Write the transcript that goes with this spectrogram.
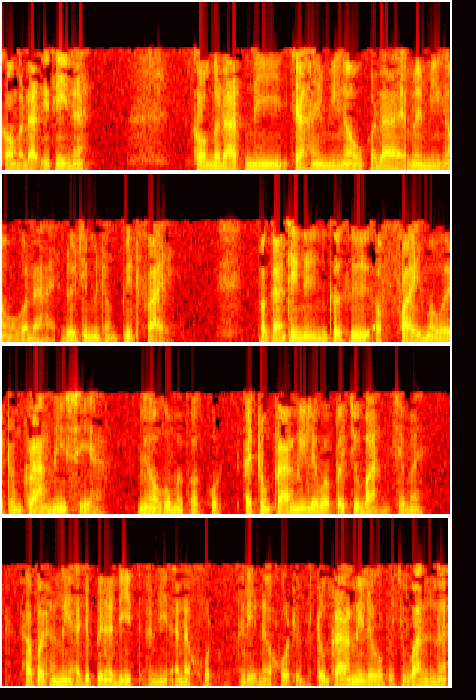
กล่องกระดาษอีกทีนะกองกระดาษนี้จะให้มีเงาก็ได้ ไม่มีเงาก็ได้ โดยที่ไม่ต้องปิดไฟ ประการที่หนึ่งก็คือเอาไฟมาไว้ตรงกลางนี้เสีย เงาก็ไม่ปรากฏ ไอ้ตรงกลางนี้เรียกว่าปัจจุบันใช่ไหมถ้าไปทางนี้อาจจะเป็นอดีต อันนี้อนาคต อดีตอนาคต ตรงกลางนี้เรียกว่าปัจจุบันนะ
